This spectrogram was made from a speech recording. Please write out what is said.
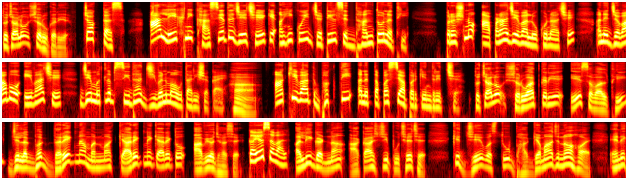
તો ચાલો શરૂ કરીએ. ચોક્કસ. આ લેખની ખાસિયત જે છે કે અહીં કોઈ જટિલ સિદ્ધાંતો નથી. પ્રશ્નો આપણા જેવા લોકોના છે અને જવાબો એવા છે જે મતલબ સીધા જીવનમાં ઉતારી શકાય. હા. આખી વાત ભક્તિ અને તપસ્યા પર કેન્દ્રિત છે. તો ચાલો શરૂઆત કરીએ એ સવાલથી જે લગભગ દરેકના મનમાં ક્યારેક ને ક્યારેક તો આવ્યો જ હશે. કયો સવાલ? અલીગઢના આકાશજી પૂછે છે કે જે વસ્તુ ભાગ્યમાં જ ન હોય એને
